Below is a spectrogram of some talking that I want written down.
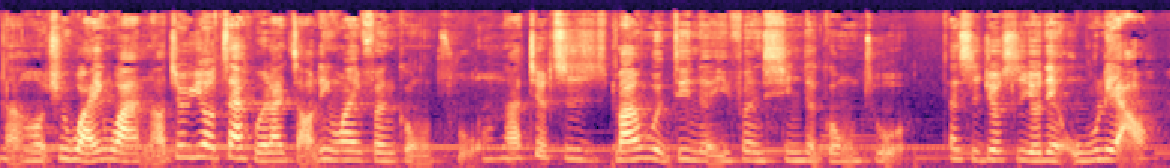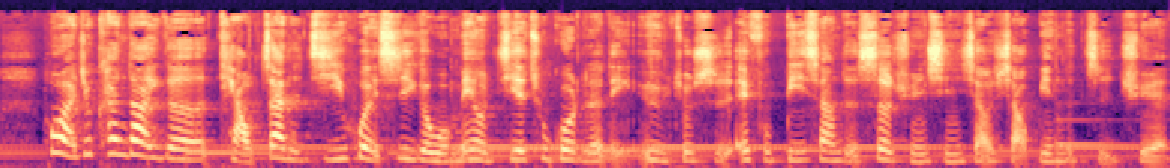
然后去玩一玩，然后就又再回来找另外一份工作，那就是蛮稳定的一份新的工作，但是就是有点无聊。后来就看到一个挑战的机会，是一个我没有接触过的领域，就是 FB 上的社群行销小编的职缺。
